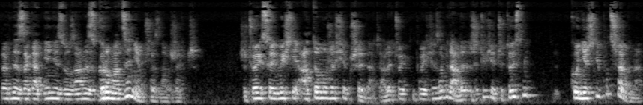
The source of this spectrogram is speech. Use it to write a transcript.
pewne zagadnienie związane z gromadzeniem przez nas rzeczy. Że człowiek sobie myśli, a to może się przydać, ale człowiek powie się zapyta, ale rzeczywiście, czy to jest mi koniecznie potrzebne?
